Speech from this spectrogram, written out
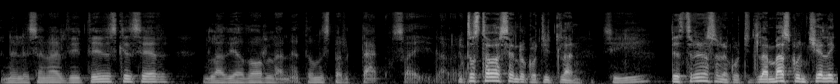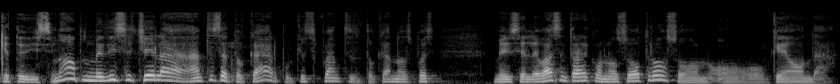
en el escenario. Tienes que ser gladiador, la neta, un espectáculo ahí, la verdad. Entonces estabas en Rocotitlán. Sí. Te estrenas en Rocotitlán, vas con Chela y ¿qué te dice? No, pues me dice Chela antes de tocar, porque eso fue antes de tocar, no después. Me dice, ¿le vas a entrar con nosotros o, qué onda?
